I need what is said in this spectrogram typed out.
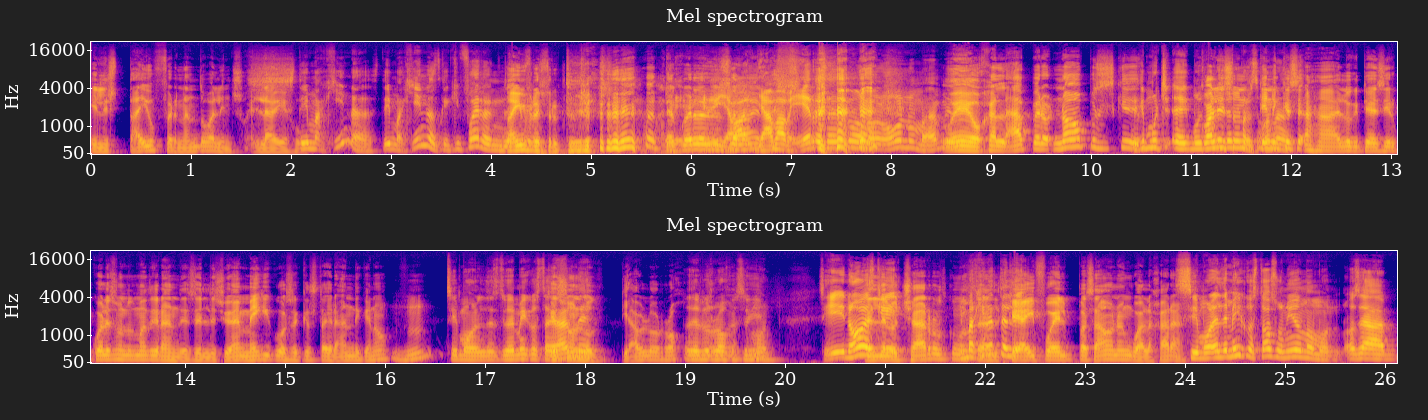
El estadio Fernando Valenzuela, viejo. ¿Te imaginas? ¿Te imaginas que aquí fueran? No hay infraestructura. ¿Te acuerdas de ya eso? va, ya va a haber. No, no, no, mames. Güey, ojalá, pero no, pues es que. es que much- eh, ¿Cuáles son? Tienen que ser. Ajá, es lo que te iba a decir. ¿Cuáles son los más grandes? El de Ciudad de México, sé que está grande, que no. Ujú. Simón, el de Ciudad de México está ¿Qué grande. son los Diablos Rojos? Los de los rojos. Simón. Sí, no, es el que... de los charros, ¿cómo está? imagínate El que ahí fue el pasado, ¿no? En Guadalajara. Simón, el de México, Estados Unidos, mamón. O sea,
